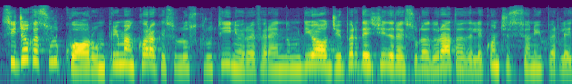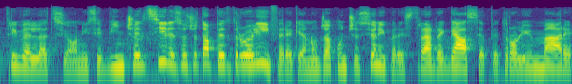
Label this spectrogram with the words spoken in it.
Si gioca sul quorum, prima ancora che sullo scrutinio, il referendum di oggi per decidere sulla durata delle concessioni per le trivellazioni. Se vince il sì, le società petrolifere che hanno già concessioni per estrarre gas e petrolio in mare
